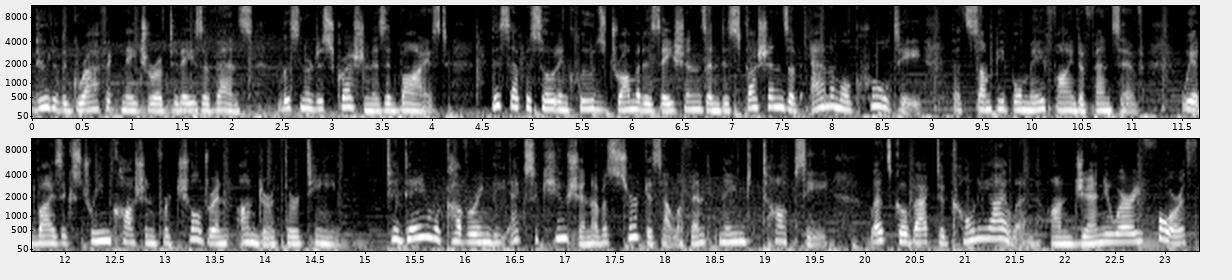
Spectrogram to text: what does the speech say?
Due to the graphic nature of today's events, listener discretion is advised. This episode includes dramatizations and discussions of animal cruelty that some people may find offensive. We advise extreme caution for children under 13. Today we're covering the execution of a circus elephant named Topsy. Let's go back to Coney Island on January 4th,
